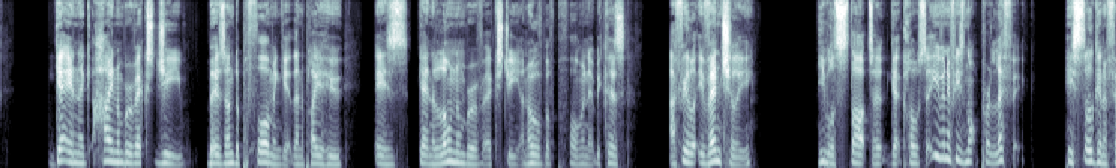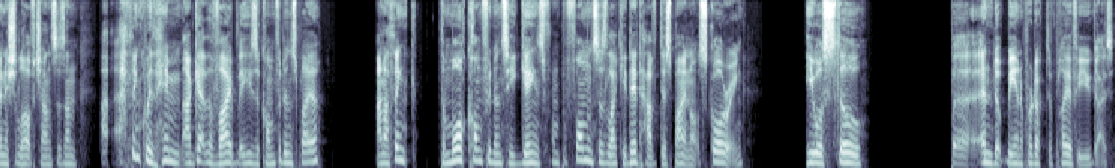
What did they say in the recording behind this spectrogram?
getting a high number of xG but is underperforming it than a player who is getting a low number of xG and overperforming it because I feel that eventually he will start to get closer. Even if he's not prolific, he's still going to finish a lot of chances. And I, I think with him, I get the vibe that he's a confidence player. And I think the more confidence he gains from performances like he did have, despite not scoring, he will still uh, end up being a productive player for you guys.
